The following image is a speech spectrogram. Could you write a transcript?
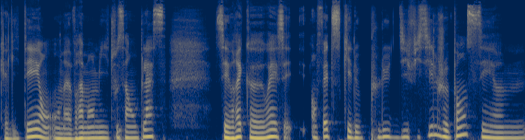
qualité, on, on a vraiment mis tout ça en place. C'est vrai que ouais, c'est en fait ce qui est le plus difficile, je pense, c'est euh,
